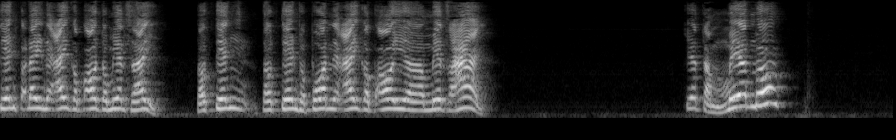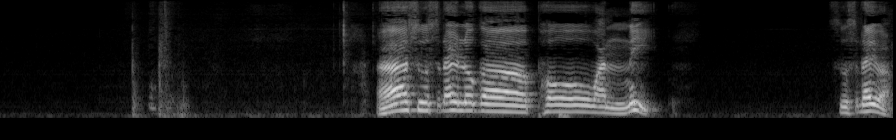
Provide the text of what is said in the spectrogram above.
ទាញប្តីអ្នកឯងកុំឲ្យទៅមានស្រីទៅទាញទៅទាញប្រពន្ធអ្នកឯងកុំឲ្យមានសហាយជាតែមានមកអើសួស្តីលោកផូវ៉ានីសួស្តីបង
